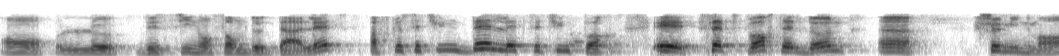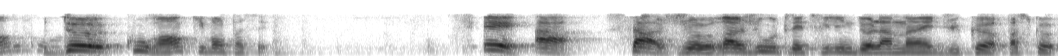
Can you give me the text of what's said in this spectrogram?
on le dessine en forme de dalet, parce que c'est une dalet, c'est une porte. Et cette porte, elle donne un cheminement de courants qui vont passer. Et à ça, je rajoute les tefilines de la main et du cœur, parce que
